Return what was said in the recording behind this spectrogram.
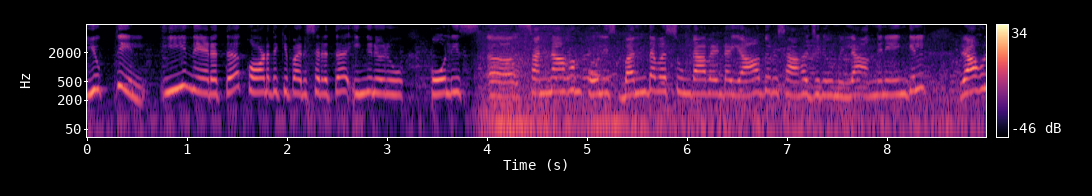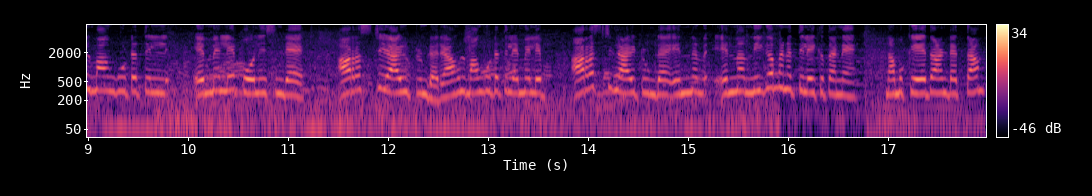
യുക്തിയിൽ ഈ നേരത്ത് കോടതിക്ക് പരിസരത്ത് ഇങ്ങനൊരു പോലീസ് സന്നാഹം പോലീസ് ബന്ദവസ് ഉണ്ടാവേണ്ട യാതൊരു സാഹചര്യവുമില്ല. അങ്ങനെയെങ്കിൽ Rahul Mankoottathil M L A പോലീസിന്റെ അറസ്റ്റിലായിട്ടുണ്ട് Rahul Mankoottathil M L A അറസ്റ്റിലായിട്ടുണ്ട് എന്ന എന്ന നിഗമനത്തിലേക്ക് തന്നെ നമുക്ക് ഏതാണ്ട് എത്താം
